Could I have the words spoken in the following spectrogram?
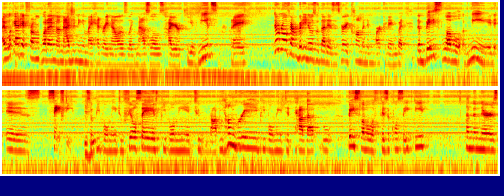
I look at it from what I'm imagining in my head right now as like Maslow's hierarchy of needs. And I don't know if everybody knows what that is. It's very common in marketing, but the base level of need is safety. Mm-hmm. So people need to feel safe, people need to not be hungry, people need to have that base level of physical safety and then there's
